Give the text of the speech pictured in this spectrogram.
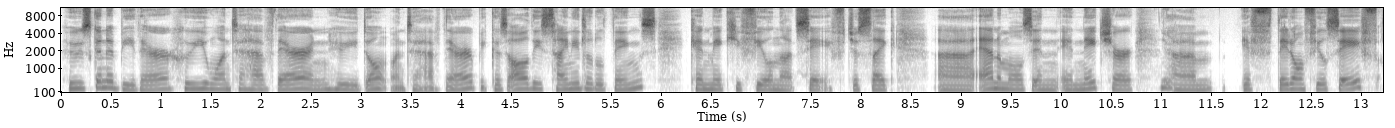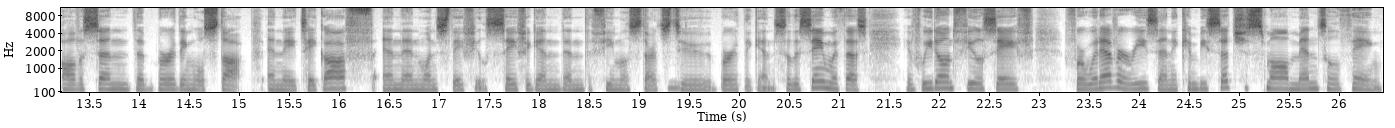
who's going to be there, who you want to have there, and who you don't want to have there, because all these tiny little things can make you feel not safe. Just like uh, animals in, in nature, um, if they don't feel safe, all of a sudden the birthing will stop and they take off. And then once they feel safe again, then the female starts to birth again. So the same with us. If we don't feel safe for whatever reason, it can be such a small mental thing,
